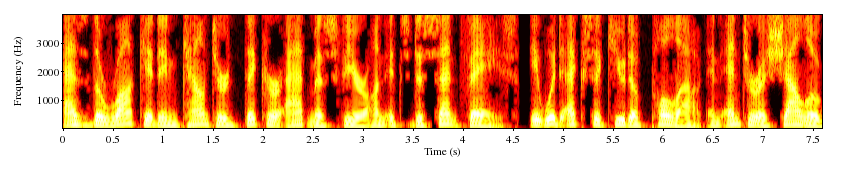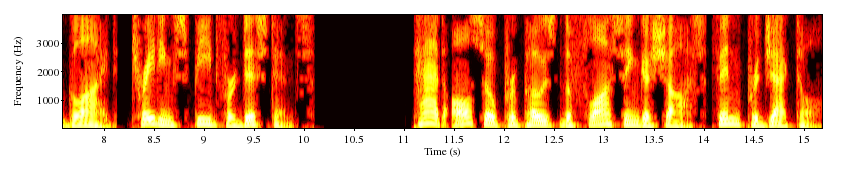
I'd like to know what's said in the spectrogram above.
As the rocket encountered thicker atmosphere on its descent phase, it would execute a pullout and enter a shallow glide, trading speed for distance. Patt also proposed the Flossengeschoss fin projectile.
